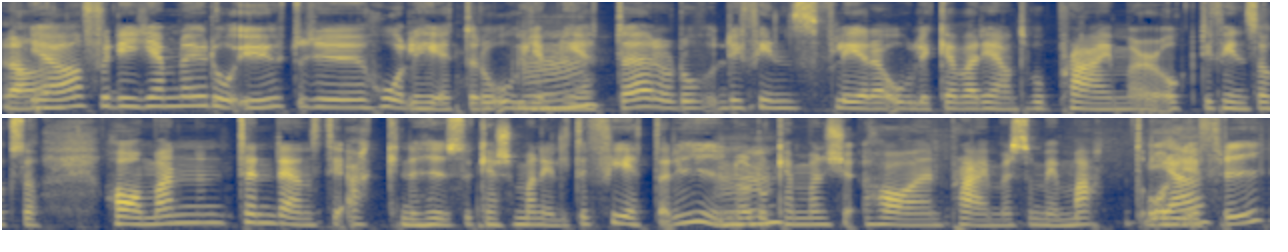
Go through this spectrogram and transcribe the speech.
Ja. Ja, för det jämnar ju då ut eh, håligheter och ojämnheter och då, det finns flera olika varianter på primer och det finns också, har man en tendens till aknehy så kanske man är lite fetare i hyn och då kan man ha en primer som är matt, Ja. Oljefri.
